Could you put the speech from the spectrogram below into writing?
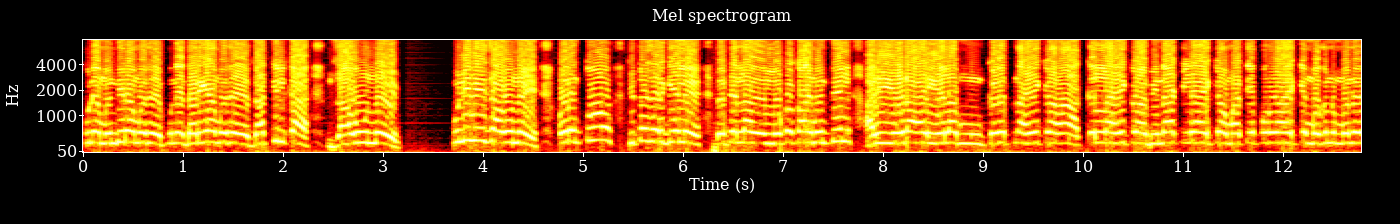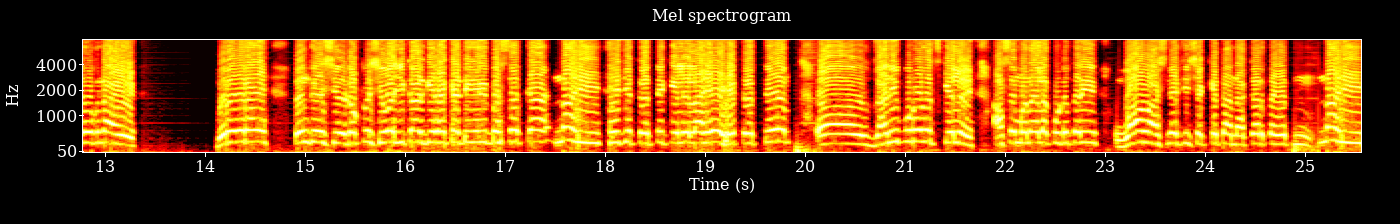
कुण्या मंदिरामध्ये कुण्या दर्ग्यामध्ये जातील का? जाऊ नये. कुणीही जाऊ नये. परंतु तिथं जर गेले तर त्याला लोक काय म्हणतील? अरे येडा आहे याला कळत नाही किंवा अक्कल नाही किंवा बिनाकले आहे किंवा मातेपूर्व आहे किंवा मग्न मनोरुग्ण आहे. बरोबर आहे? पण डॉक्टर शिवाजी काळगे ह्या कॅटेगरीत बसतात का? नाही. हे जे कृत्य केलेलं आहे हे कृत्य जाणीवपूर्वकच केलंय. असं म्हणायला कुठेतरी वाव असण्याची शक्यता नाकारता येत नाही.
